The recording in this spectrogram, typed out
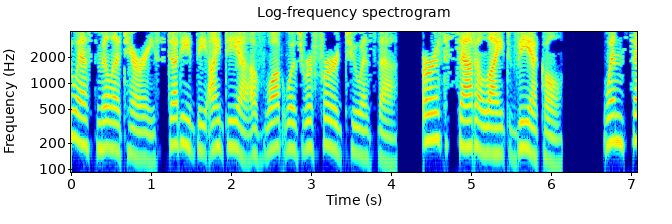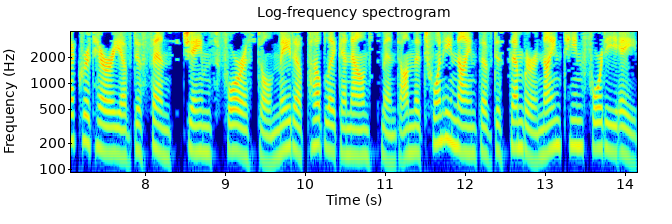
U.S. military studied the idea of what was referred to as the Earth Satellite Vehicle when Secretary of Defense James Forrestal made a public announcement on 29 December 1948,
